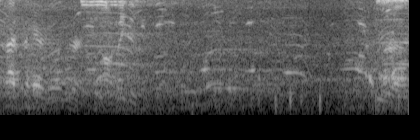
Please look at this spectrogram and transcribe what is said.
Besides the hair, you look great. Oh, thank you. Too bad.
